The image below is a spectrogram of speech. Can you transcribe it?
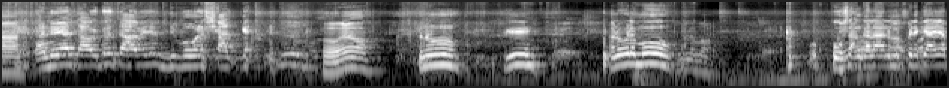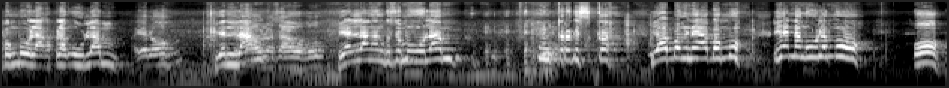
ah. Ano yan tawag doon sa amin yun? Di ba wala shotgun? Oh, ano? Ano? Sige. Ano ulam mo? Oh, pusang gala naman pinagyayabang mo. Wala ka palang ulam. Ayan o. Yan lang. Tao ng asawa ko. Yan lang ang gusto mong ulam. Oh, tragis ka. Yabang na yabang mo. Yan ang ulam mo. Oh.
